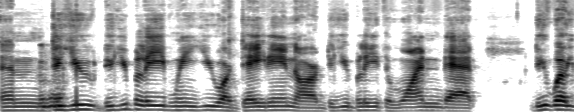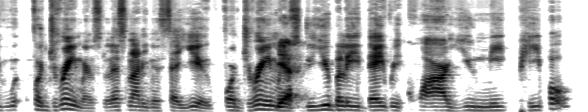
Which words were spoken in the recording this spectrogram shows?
and mm-hmm. do you do you believe when you are dating, or do you believe the one that do you well for dreamers? Let's not even say you. For dreamers, yes. do you believe they require unique people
